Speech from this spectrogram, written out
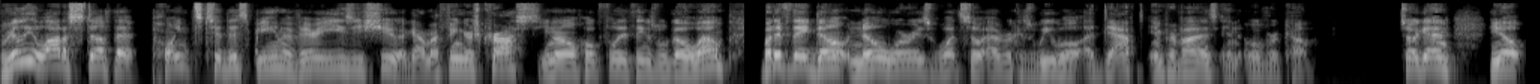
really a lot of stuff that points to this being a very easy shoot. I got my fingers crossed, you know, hopefully things will go well. But if they don't, no worries whatsoever because we will adapt, improvise, and overcome. So again, you know,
